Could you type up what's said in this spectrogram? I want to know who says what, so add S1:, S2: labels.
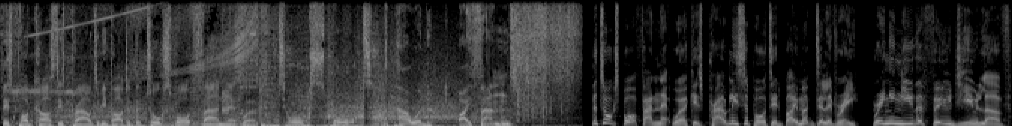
S1: This podcast is proud to be part of the TalkSport Fan Network.
S2: TalkSport. Powered by fans.
S3: The TalkSport Fan Network is proudly supported by McDelivery, bringing you the food you love.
